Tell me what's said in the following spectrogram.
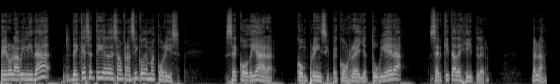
pero la habilidad de que ese tigre de San Francisco de Macorís se codeara con príncipe, con reyes, tuviera cerquita de Hitler, ¿verdad?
